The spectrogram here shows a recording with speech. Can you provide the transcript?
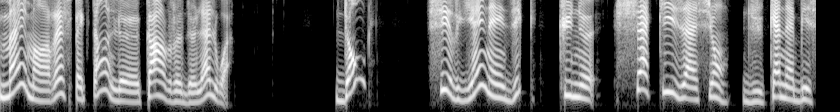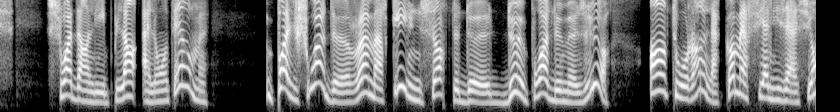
même en respectant le cadre de la loi. Donc, si rien n'indique qu'une saquisation du cannabis soit dans les plans à long terme, pas le choix de remarquer une sorte de deux poids, deux mesures entourant la commercialisation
